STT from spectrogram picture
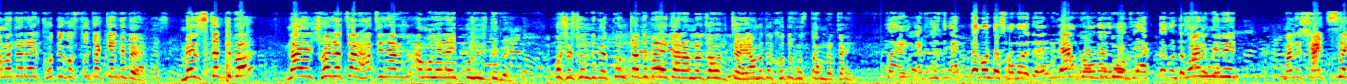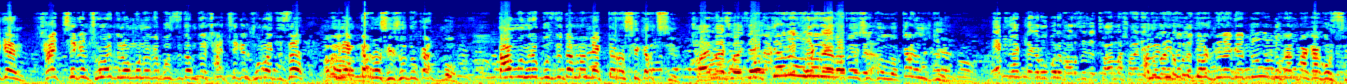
আমাদের এই ক্ষতিগ্রস্তটা কে দিবে? ম্যাজিস্ট্রেট দিবে? না এই স্বৈরাচার হাসিনার আমলের এই পুলিশ দিবে? প্রশাসন দিবে? কোনটা দিবে? এটার আমরা জবাব চাই। আমাদের ক্ষতিগ্রস্ত আমরা চাই। একটা ঘণ্টা সময় দেয়। একটা ঘণ্টা ওয়ান মিনিট মানে ষাট সেকেন্ড ষাট সেকেন্ড সময় দিলাম মনে করে বুঝতে যে ষাট সেকেন্ড সময় দিছে আমি একটা রশি শুধু কাটবো। তার মনে করে বুঝতে আমি একটা রশি কাটছি। ছয় মাস হয়েছে কেন ওনারা এভাবে এসে করল? কারণ কি? এক লাখ টাকার উপরে খরচ হয়েছে ছয় মাস হয়নি আমি বিগত দশ দিন আগে দোকান পাকা করছি।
